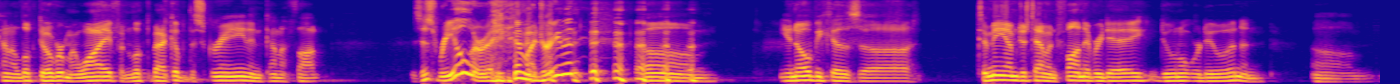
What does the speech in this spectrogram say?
kind of looked over at my wife and looked back up at the screen and kind of thought, "Is this real or am I dreaming?" um, you know, because uh, to me, I'm just having fun every day doing what we're doing. And um,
